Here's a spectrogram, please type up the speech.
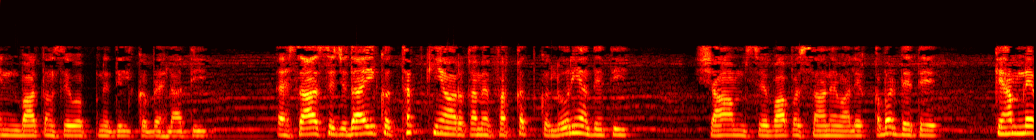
ان باتوں سے وہ اپنے دل کو بہلاتی، احساس سے جدائی کو تھپکیاں اور غم فرقت کو لوریاں دیتی، شام سے واپس آنے والے قبر دیتے کہ ہم نے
